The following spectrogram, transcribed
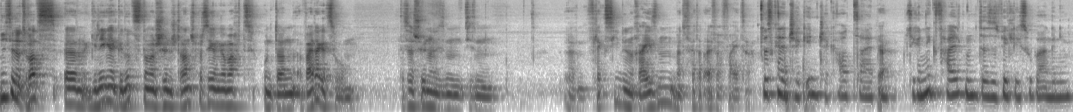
Nichtsdestotrotz ähm, Gelegenheit genutzt, nochmal einen schönen Strandspaziergang gemacht und dann weitergezogen. Das ist ja schön an diesem, diesem ähm, flexiblen Reisen, man fährt halt einfach weiter. Du hast keine Check-in, Check-out-Zeiten. Ja. Sie kann nichts halten, das ist wirklich super angenehm.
